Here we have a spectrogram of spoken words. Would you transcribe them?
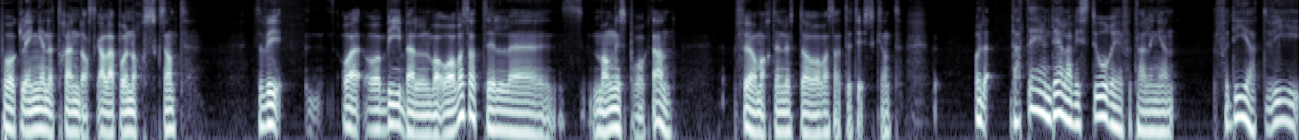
på klingende trøndersk, eller på norsk, sant. Så vi, og, og Bibelen var oversatt til eh, mange språk, den, før Martin Luther oversatte tysk. sant. Og det, dette er jo en del av historiefortellingen fordi at vi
